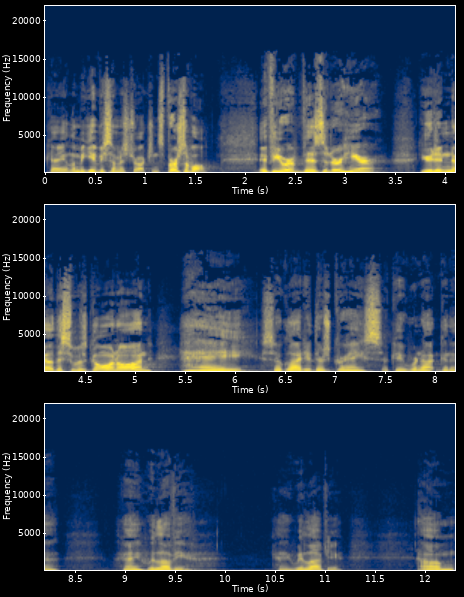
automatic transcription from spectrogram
Okay, let me give you some instructions. First of all, if you're a visitor here, you didn't know this was going on, hey, so glad you're there's grace. Okay, we're not gonna, okay, we love you. Okay, we love you. Um,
